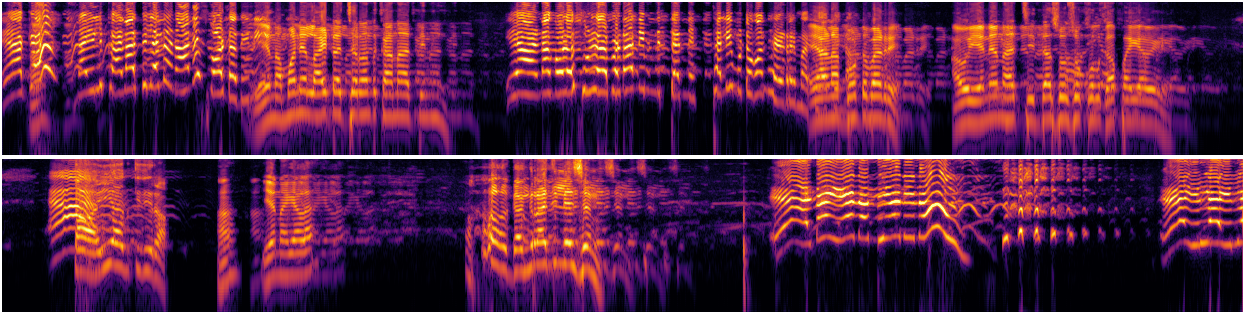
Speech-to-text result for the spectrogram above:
ಯಾಕ? ನಾ ಇಲ್ಲಿ ಕಾಣಾತಿಲ್ಲ ನಾನೇ ಸ್ಮಾರ್ಟ್ ಅದೀನಿ. ಏನ್ ನಮ್ಮನೆ ಲೈಟ್ ಹಚ್ಚಾರ ಅಂತ ಕಾಣತ್ತೀನಿ ಏ ಅಣ್ಣಗಳ ಸುಳ್ಳು ಬೇಡ ನಿಮ್ ತನ್ನೆ ತಲಿ ಮುಟ್ಕೊಂಡ್ ಹೇಳ್ರಿ ಏ ಮತ್ತೆ ಅಣ್ಣ ಬುಂಟು ಬೇಡ್ರಿ ಅವು ಏನೇನ್ ಹಚ್ಚಿದ್ದ ಸೂಸು ಕುಲ್ ಕಪ್ ಆಗ್ಯಾವ ತಾಯಿ ಆಗ್ತಿದ್ದೀರಾ? ಹಾ? ಏನಾಗ್ಯಾಳ? ಕಂಗ್ರಾಚುಲೇಷನ್ ಏ ಅಣ್ಣ ಏನಂತೀಯ ನೀನು? ಏ ಇಲ್ಲ ಇಲ್ಲ.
